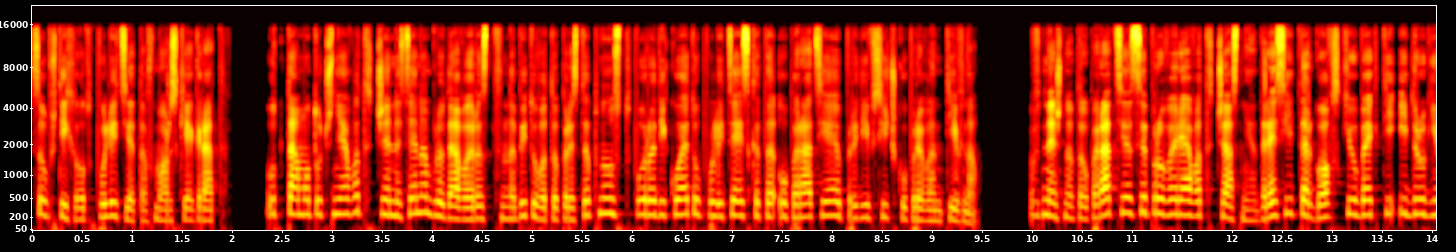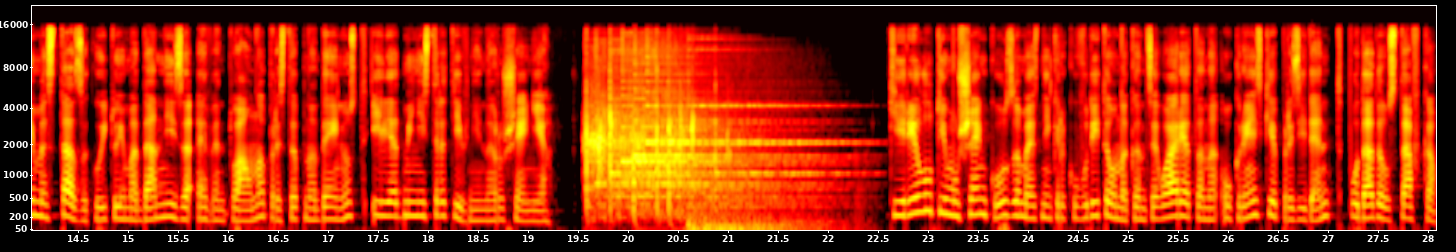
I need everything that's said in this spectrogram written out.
съобщиха от полицията в Морския град. Оттам уточняват, че не се наблюдава ръст на битовата престъпност, поради което полицейската операция е преди всичко превентивна. В днешната операция се проверяват частни адреси, търговски обекти и други места, за които има данни за евентуална престъпна дейност или административни нарушения. Кирило Тимошенко, заместник ръководител на канцеларията на украинския президент, подаде оставка.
